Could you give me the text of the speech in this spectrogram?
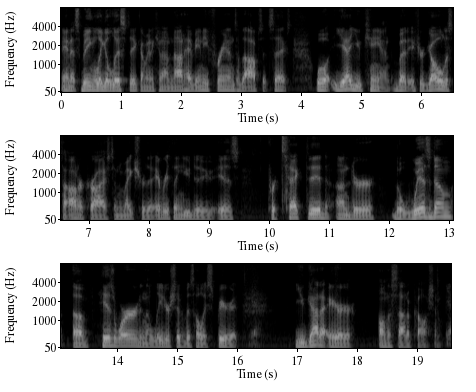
and it's being legalistic. I mean, can I not have any friends of the opposite sex? Well, yeah, you can. But if your goal is to honor Christ and to make sure that everything you do is protected under the wisdom of His Word and the leadership of His Holy Spirit, Yeah. you got to err on the side of caution. Yeah.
